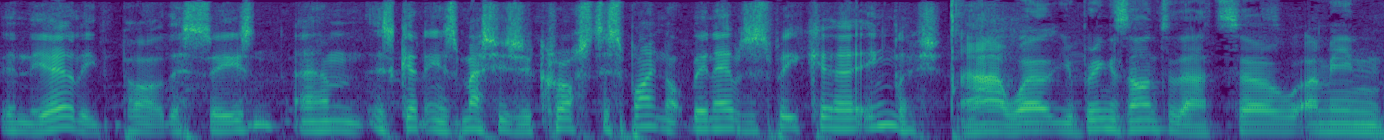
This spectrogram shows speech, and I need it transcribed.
in the early part of this season um, is getting his message across despite not being able to speak uh, English. Ah, well, you bring us on to that. So, I mean,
